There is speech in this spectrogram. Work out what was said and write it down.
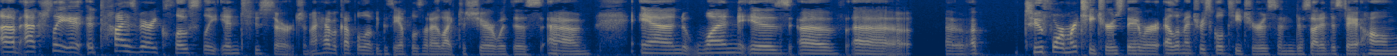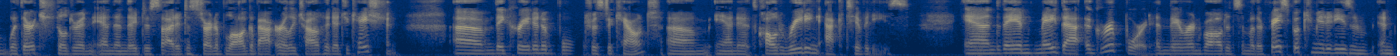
Um, actually, it, it, ties very closely into search, and I have a couple of examples that I like to share with this. Um, and one is of uh, a two former teachers. They were elementary school teachers and decided to stay at home with their children, and then they decided to start a blog about early childhood education. Um, they created a Pinterest account, um, and it's called Reading Activities and they made that a group board and they were involved in some other facebook communities and, and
